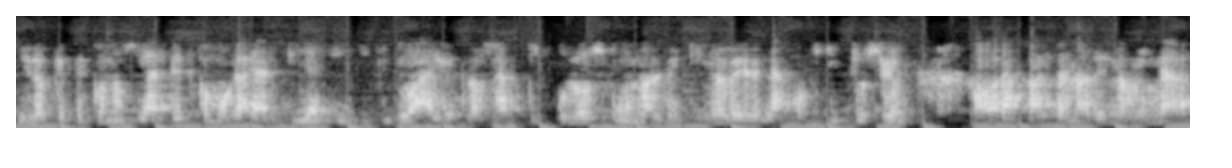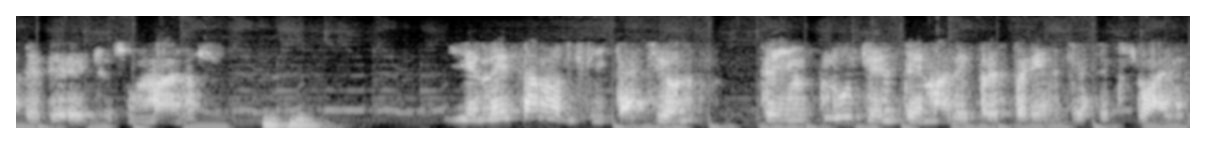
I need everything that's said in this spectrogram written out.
y lo que se conocía antes como garantías individuales, los artículos 1 al 29 de la Constitución, ahora pasan a denominarse derechos humanos. Y en esa modificación se incluye el tema de preferencias sexuales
